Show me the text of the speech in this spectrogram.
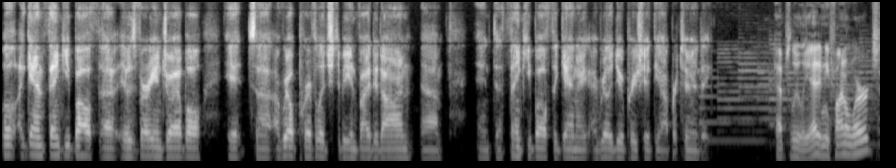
Well, again, thank you both. Uh, it was very enjoyable. It's uh, a real privilege to be invited on. Um, and uh, thank you both again. I, I really do appreciate the opportunity. Absolutely. Ed, any final words?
